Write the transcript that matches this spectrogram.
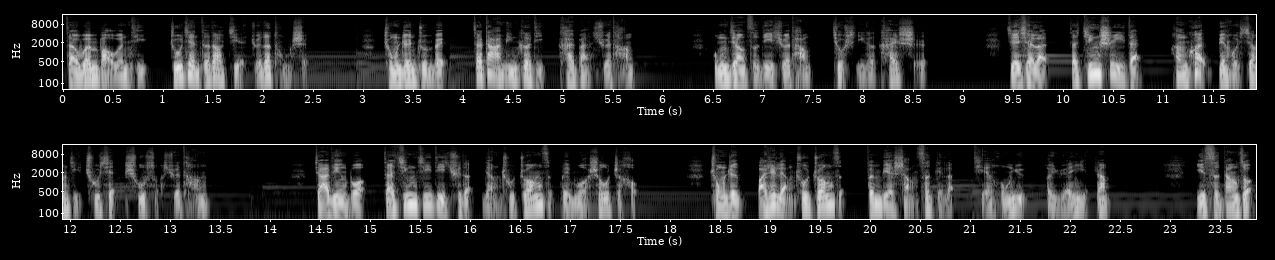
在温饱问题逐渐得到解决的同时，崇祯准备在大明各地开办学堂，工匠子弟学堂就是一个开始。接下来，在京师一带，很快便会相继出现数所学堂。嘉定伯在京畿地区的两处庄子被没收之后，崇祯把这两处庄子分别赏赐给了田红玉和袁野让，以此当做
